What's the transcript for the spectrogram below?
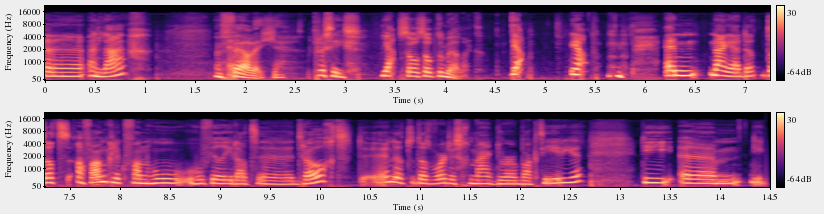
eh, een laag. Een velletje. Precies, ja. Zoals op de melk. Ja, en nou ja, dat, dat is afhankelijk van hoe, hoeveel je dat eh, droogt. De- dat, dat wordt dus gemaakt door bacteriën. Die, ehm, je,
